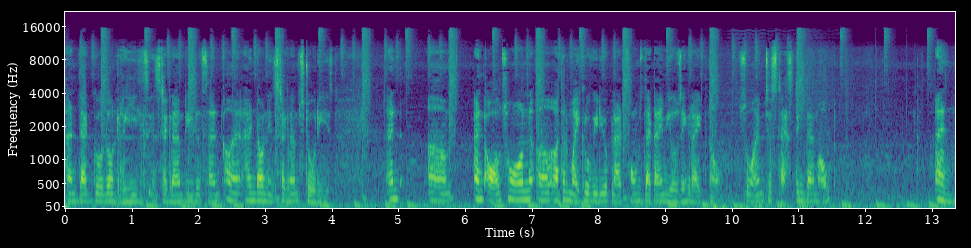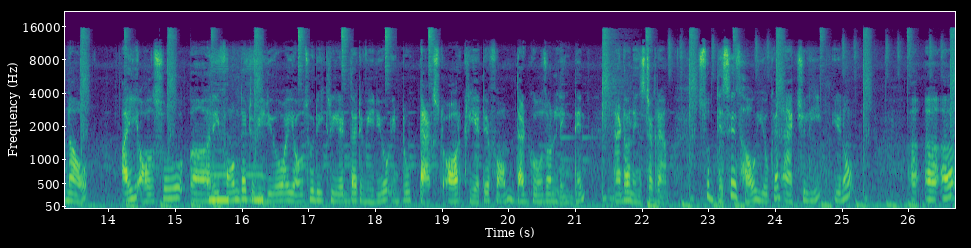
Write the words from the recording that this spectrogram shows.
and that goes on reels instagram reels and uh, and on instagram stories. And um, and also on uh, other micro video platforms that i'm using right now. So i'm just testing them out. And now I also uh, reform that video. I also recreate that video into text or creative form that goes on LinkedIn and on Instagram. So this is how you can actually, you know, uh, uh, uh,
